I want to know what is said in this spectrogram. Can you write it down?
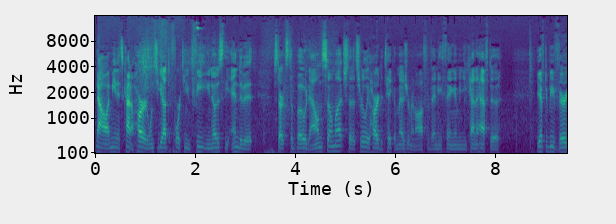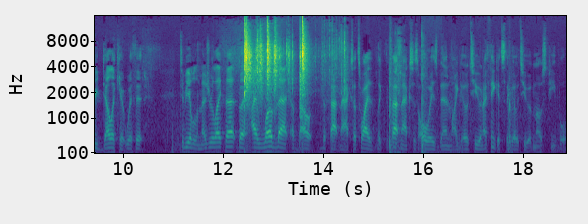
Now, I mean, it's kind of hard. Once you get out to 14 feet, you notice the end of it starts to bow down so much that it's really hard to take a measurement off of anything. I mean, you kind of have to, you have to be very delicate with it to be able to measure like that. But I love that about the Fat Max. That's why like the Fat Max has always been my go-to, and I think it's the go-to of most people.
